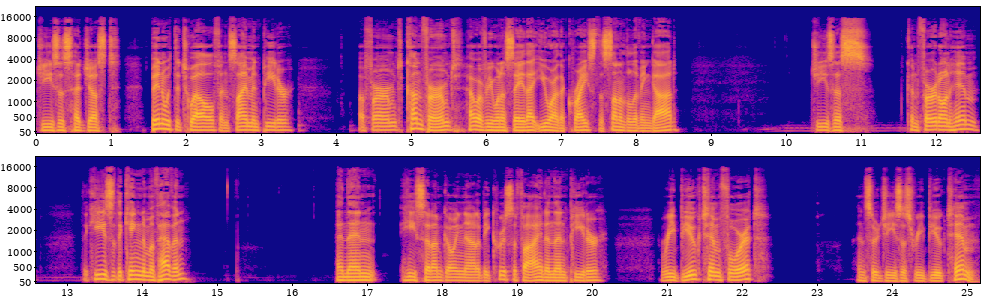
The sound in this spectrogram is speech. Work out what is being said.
Jesus had just been with the 12, and Simon Peter affirmed, confirmed, however you want to say that, you are the Christ, the Son of the living God. Jesus conferred on him the keys of the kingdom of heaven. And then he said, I'm going now to be crucified. And then Peter rebuked him for it. And so Jesus rebuked him.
